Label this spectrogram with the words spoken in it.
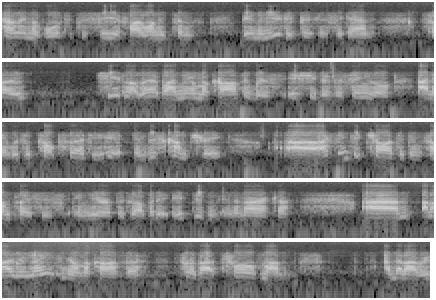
toe in the water to see if I wanted to be in the music business again. So She's Not There by Neil MacArthur was issued as a single and it was a top 30 hit in this country. Uh, I think it charted in some places in Europe as well, but it, it didn't in America. Um, and I remained Neil MacArthur for about 12 months. And then I was,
